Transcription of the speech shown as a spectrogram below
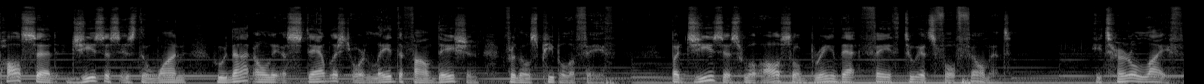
Paul said Jesus is the one who not only established or laid the foundation for those people of faith, but Jesus will also bring that faith to its fulfillment eternal life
